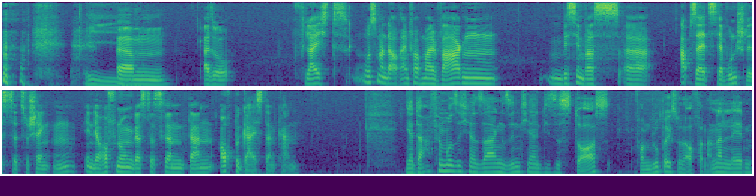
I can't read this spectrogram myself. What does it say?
ähm, also vielleicht muss man da auch einfach mal wagen, ein bisschen was äh, abseits der Wunschliste zu schenken, in der Hoffnung, dass das dann, dann auch begeistern kann. Ja, dafür muss ich ja sagen, sind ja diese Stores von Bluebricks oder auch von anderen Läden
